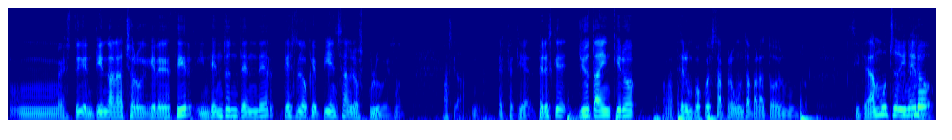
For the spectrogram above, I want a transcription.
mm, estoy entiendo a Nacho lo que quiere decir, intento entender qué es lo que piensan los clubes, ¿no? Basta. Efectivamente. Pero es que yo también quiero hacer un poco esta pregunta para todo el mundo. Si te dan mucho dinero,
